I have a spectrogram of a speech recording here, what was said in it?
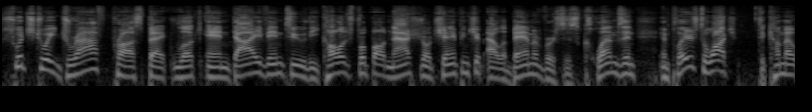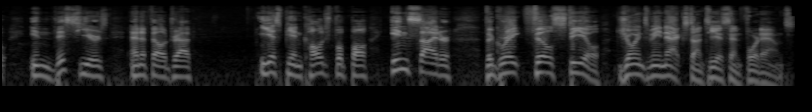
switch to a draft prospect look and dive into the college football national championship, Alabama versus Clemson, and players to watch to come out in this year's NFL draft. ESPN college football insider, the great Phil Steele, joins me next on TSN Four Downs.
